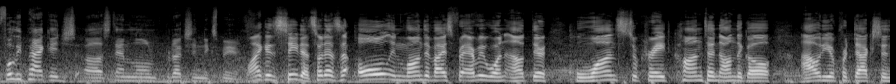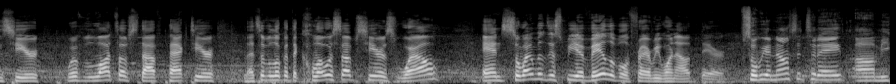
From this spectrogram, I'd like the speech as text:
fully packaged uh, standalone production experience. Well, I can see that. So that's an all-in-one device for everyone out there who wants to create content on the go, audio productions here with lots of stuff packed here. Let's have a look at the close-ups here as well. And so when will this be available for everyone out there? So we announced it today. Um, you,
